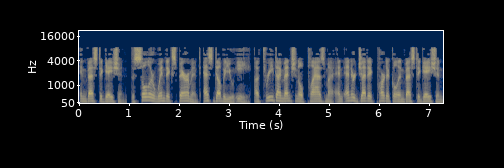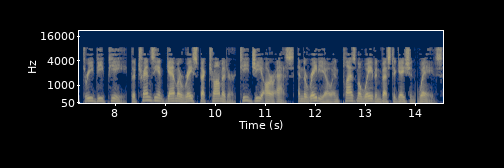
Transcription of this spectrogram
investigation, the Solar Wind Experiment SWE, a three-dimensional plasma and energetic particle investigation 3DP, the Transient Gamma Ray Spectrometer TGRS, and the Radio and Plasma Wave Investigation WAVES.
